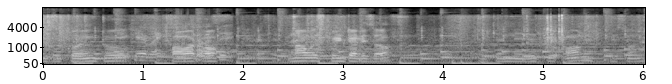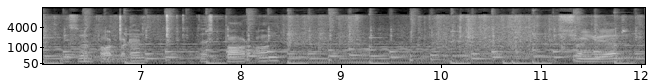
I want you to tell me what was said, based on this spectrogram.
It's going to power off? Now his printer is off. You can need it to on. This one this one power button. Just power on. Showing there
